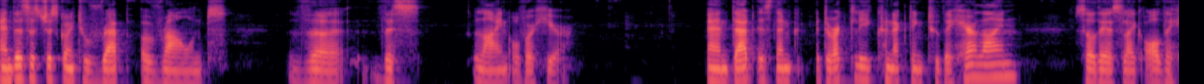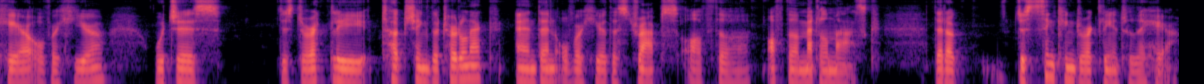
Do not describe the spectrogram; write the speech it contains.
And this is just going to wrap around the this line over here. And that is then directly connecting to the hairline. So there's like all the hair over here which is just directly touching the turtleneck and then over here the straps of the of the metal mask that are just sinking directly into the hair.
